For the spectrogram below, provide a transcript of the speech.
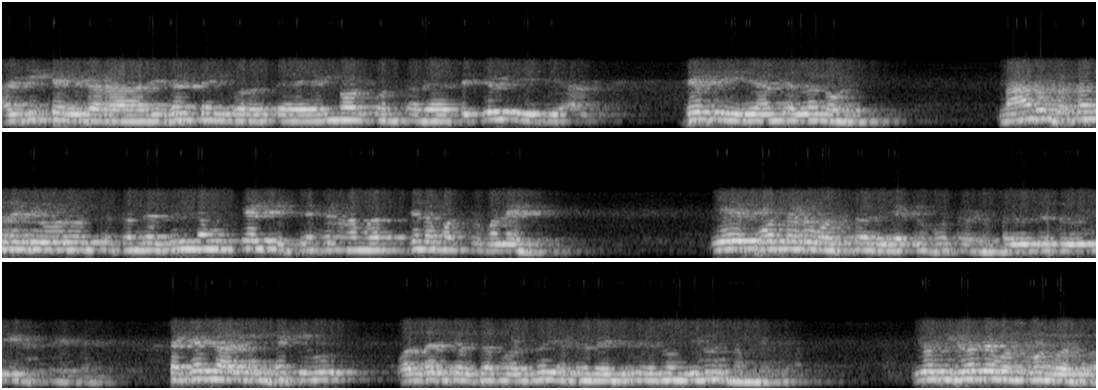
ಅಲ್ಲಿ ಟೀಚರ್ ಇದ್ದಾರಾ ರಿಸಲ್ಟ್ ಹೆಂಗ್ ಬರುತ್ತೆ, ಹೆಂಗ್ ನೋಡ್ಕೊತಾರೆ ಸೆಕ್ಯೂರಿಟಿ ಇದೆಯಾ ಸೇಫ್ಟಿ ಇದೆಯಾ ಅಂತೆಲ್ಲ ನೋಡಿ. ನಾನು ಪ್ರಸಾದ್ ರೆಡ್ಡಿ ಅವರು ಅಂತ ಸಂದರ್ಭದಲ್ಲಿ ನಮ್ಗೆ ಕೇಳ್ತಿತ್ತು ಯಾಕಂದರೆ ನಮ್ಗೆ ಹತ್ತು ಜನ ಮಕ್ಕಳು ಮನೆಯಲ್ಲಿ ಎ ಏ ತರ್ಡು ಓದಿಸೋದು ಎರಡು ಫೋರ್ ತರ್ಡು ಸೆಕೆಂಡ್ ಆಗಿ ನೀವು ಹೊಲದಲ್ಲಿ ಕೆಲಸ ಮಾಡಿದ್ರೆ, ಎಂ ಎಲ್ ಎಸ್ ಇನ್ನೊಂದು ಇರೋದು ನಮಗೆ ಇವತ್ತು ಇರೋದೇ ಒಂದು ಮಗುವಲ್ವ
